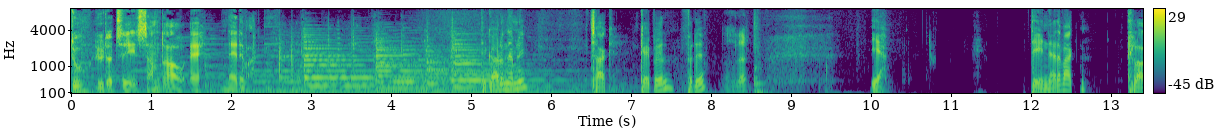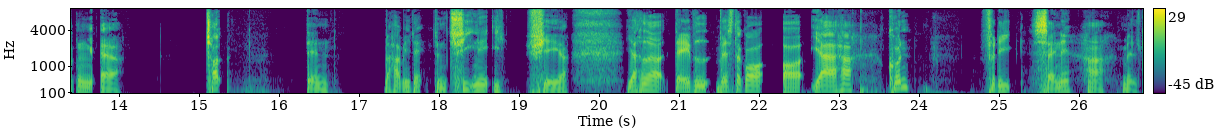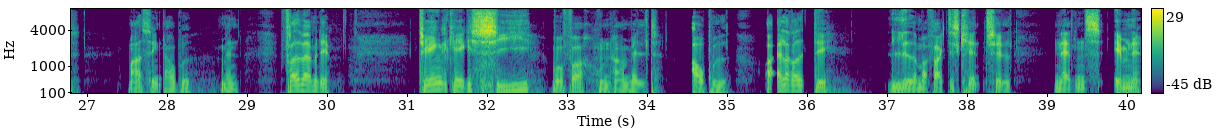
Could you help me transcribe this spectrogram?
Du lytter til et samdrag af Nattevagten. Det gør du nemlig. Tak, Gabriel, for det. Det er så let. Ja. Det er nattevagten. Klokken er 12. Den, hvad har vi i dag? Den 10. i 4. Jeg hedder David Vestergaard, og jeg er her kun fordi Sanne har meldt meget sent afbud. Men fred være med det. Til gengæld kan jeg ikke sige, hvorfor hun har meldt afbud. Og allerede det leder mig faktisk hen til nattens emne.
